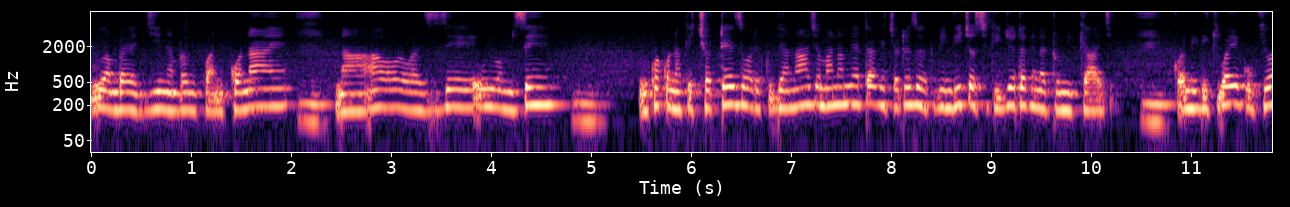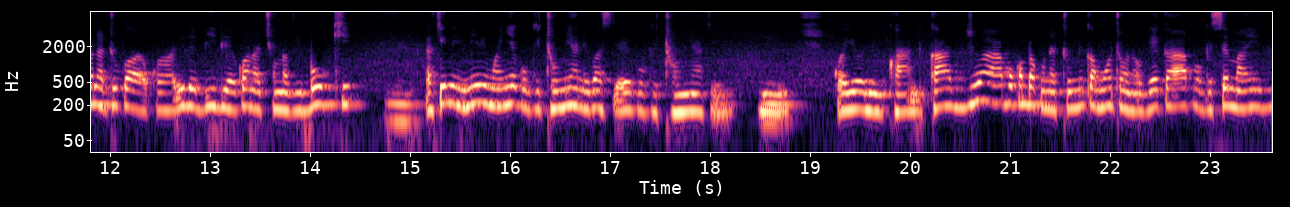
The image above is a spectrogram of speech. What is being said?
huyo ambaye jini ambaye nilikuwa niko naye Mm. na hao wazee, huyo mzee Mm. Ulikuwa kuna kichotezo walikuja nacho, maana mimi hata kichotezo kipindi hicho sikijua hata kinatumikaje. Mm. Kwa nilikiwahi kukiona tu kwa, kwa yule bibi alikuwa anachoma vibuki Mm. lakini mimi mwenyewe kukitumia nilikuwa sijawahi kukitumia ki, mm. Kwa hiyo nika- nikajua hapo kwamba kunatumika moto unaogeka hapo ukisema hivi.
